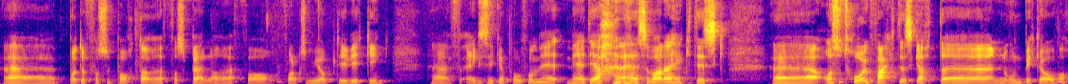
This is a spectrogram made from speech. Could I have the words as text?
Uh, både for supportere, for spillere, for folk som jobbet i Viking. Uh, jeg er sikker på for med, media så var det hektisk. Og så tror jeg faktisk at noen bikker over.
